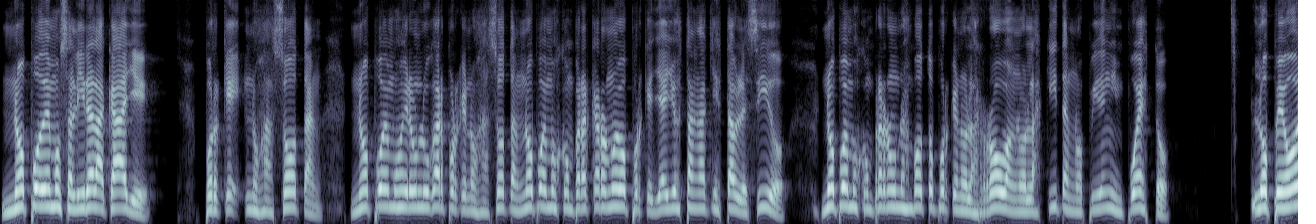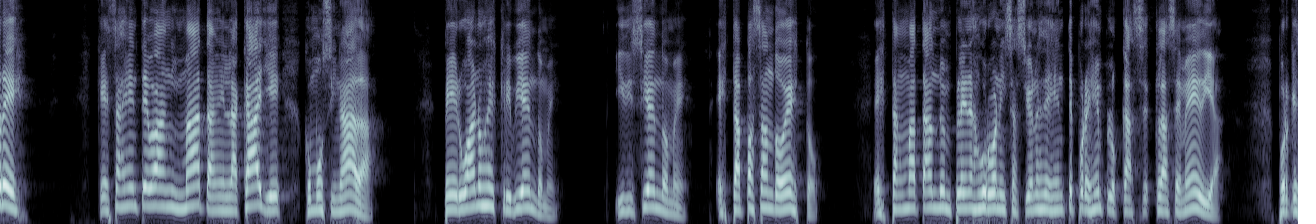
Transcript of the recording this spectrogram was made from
No podemos salir a la calle porque nos azotan. No podemos ir a un lugar porque nos azotan. No podemos comprar carro nuevo porque ya ellos están aquí establecidos. No podemos comprar unas motos porque nos las roban, nos las quitan, nos piden impuestos. Lo peor es que esa gente van y matan en la calle como si nada. Peruanos escribiéndome y diciéndome, está pasando esto. están matando en plenas urbanizaciones de gente, por ejemplo, clase, media. Porque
